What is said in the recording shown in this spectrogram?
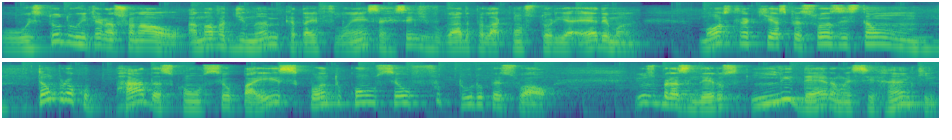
O estudo internacional A Nova Dinâmica da Influência, recém-divulgado pela consultoria Edelman, mostra que as pessoas estão tão preocupadas com o seu país quanto com o seu futuro pessoal. E os brasileiros lideram esse ranking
